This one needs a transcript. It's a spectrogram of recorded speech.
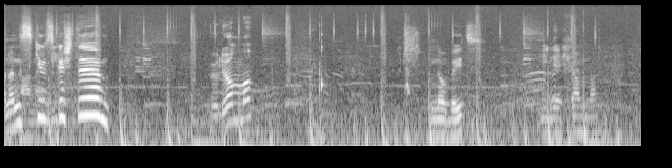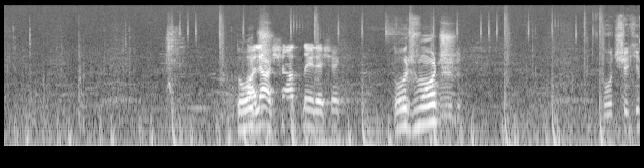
Ananı sikeyim sıkıştım. Ölüyor mu? No bait. İyileşiyorum ben. Dodge. Ali aşağı atla iyileşek. Dodge moç. Dodge şekil.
